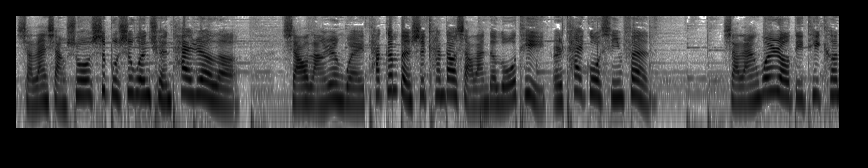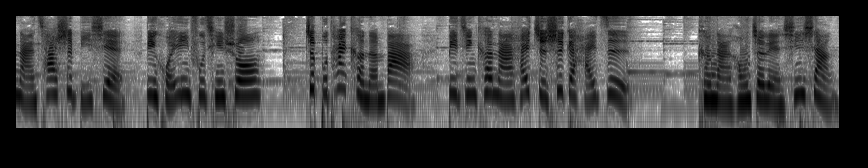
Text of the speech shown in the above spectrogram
小兰想说是不是温泉太热了？小五郎认为他根本是看到小兰的裸体而太过兴奋。小兰温柔地替柯南擦拭鼻血，并回应父亲说：“这不太可能吧？毕竟柯南还只是个孩子。”柯南红着脸心想：“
